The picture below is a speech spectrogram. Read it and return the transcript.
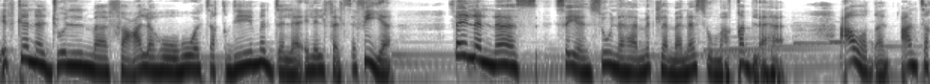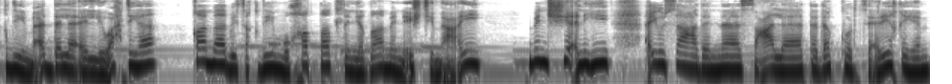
إذ كان جل ما فعله هو تقديم الدلائل الفلسفية فإن الناس سينسونها مثل ما نسوا ما قبلها. عوضا عن تقديم الدلائل لوحدها قام بتقديم مخطط لنظام اجتماعي من شأنه أن يساعد الناس على تذكر تاريخهم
